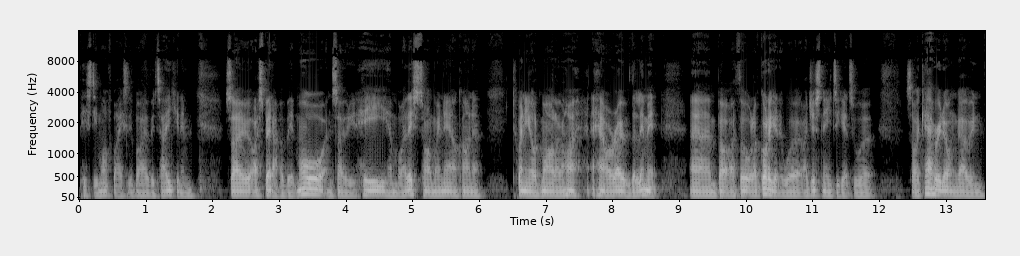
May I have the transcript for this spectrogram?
pissed him off basically by overtaking him. So I sped up a bit more, and so did he. And by this time, we're now kind of 20 odd mile an hour over the limit. Um, but I thought, well, I've got to get to work. I just need to get to work. So I carried on going.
